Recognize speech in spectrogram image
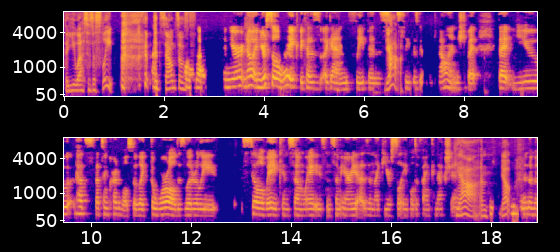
the us is asleep. It sounds so oh, and you're no and you're still awake because again sleep is yeah. sleep is going to be challenged but that you that's that's incredible. So like the world is literally still awake in some ways in some areas and like you're still able to find connection yeah and yep. in the middle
